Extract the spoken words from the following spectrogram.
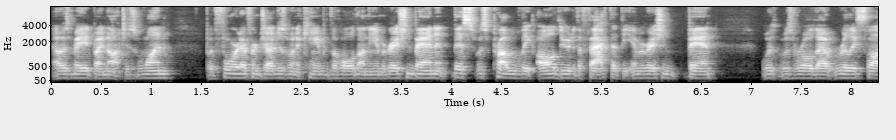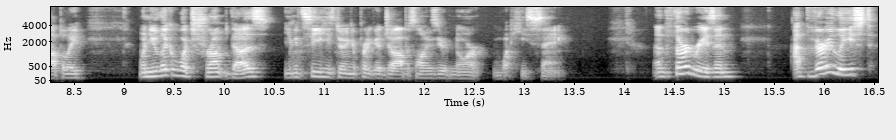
that was made by not just one, but four different judges when it came to the hold on the immigration ban. And this was probably all due to the fact that the immigration ban was, was rolled out really sloppily. When you look at what Trump does, you can see he's doing a pretty good job as long as you ignore what he's saying. And the third reason, at the very least,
